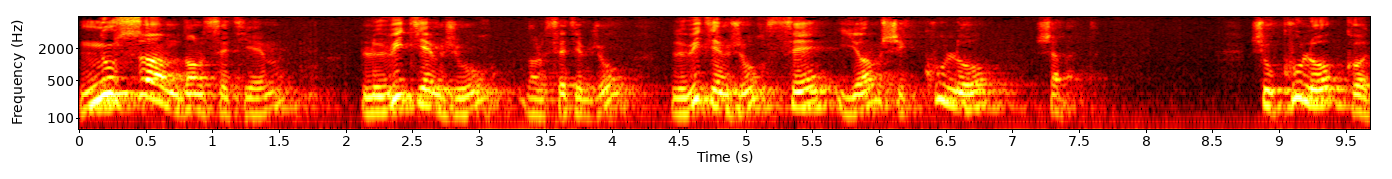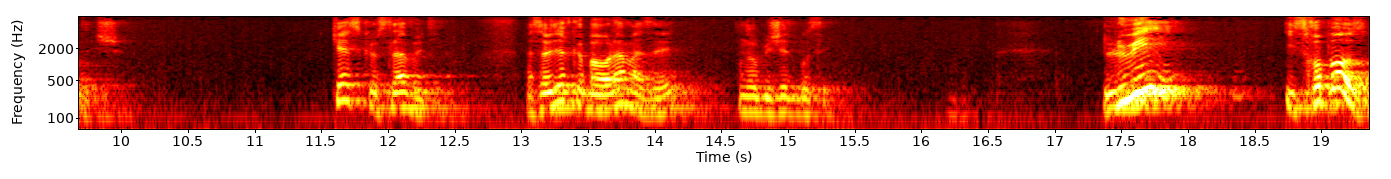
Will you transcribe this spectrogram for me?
Nous sommes dans le septième, le huitième jour, dans le septième jour, le huitième jour, c'est Yom chez Kulo Shabbat. Chez Kulo Kodesh. Qu'est-ce que cela veut dire? Ben, Ça veut dire que Baolam on est obligé de bosser. Lui, il se repose.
